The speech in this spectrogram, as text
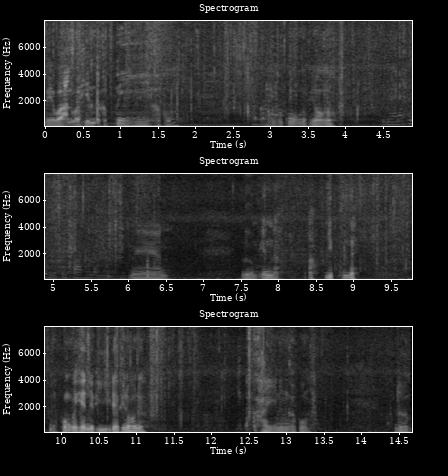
แม่หวานว่าเห็นแล้วครับนี่ครับผมไข่ลูกโงงนะพี่น้องเนาะแมนเริ่มเห็นนะอะยิบถึงเลยเดี๋ยวผมก็เห็นในผีอีกได้พี่น้องเด้อไข่หนึ่งครับผม เริ่ม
